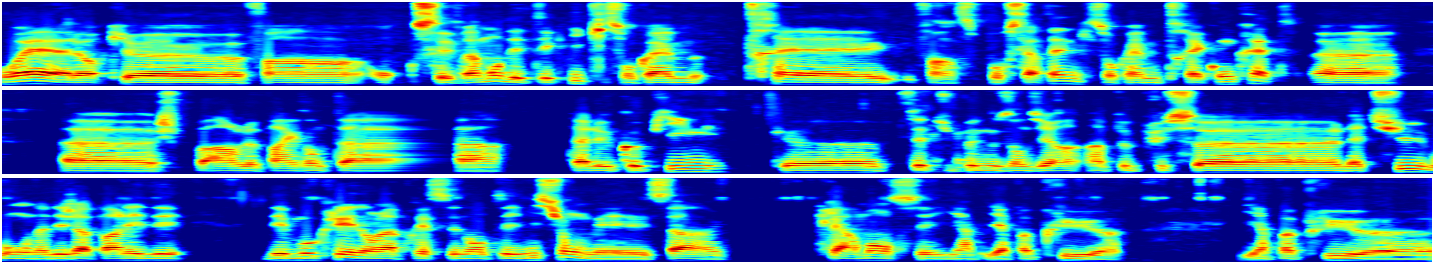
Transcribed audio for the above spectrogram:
Ouais, alors que, enfin, c'est vraiment des techniques qui sont quand même très, enfin, pour certaines qui sont quand même très concrètes. je parle, par exemple, tu as, le coping, que peut-être tu peux nous en dire un peu plus euh, là-dessus. Bon, on a déjà parlé des, des mots-clés dans la précédente émission, mais ça, clairement, il n'y a, y a, pas plus, il a pas plus euh,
